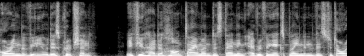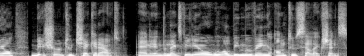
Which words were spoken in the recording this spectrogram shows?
or in the video description. If you had a hard time understanding everything explained in this tutorial, be sure to check it out. And in the next video, we will be moving on to selections.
